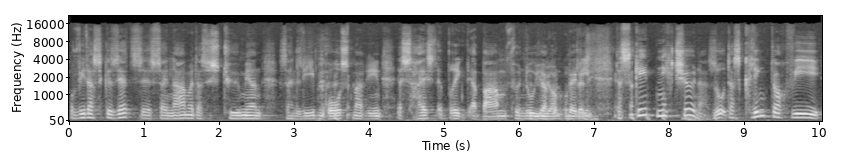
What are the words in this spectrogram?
und wie das Gesetz ist, sein Name, das ist Thymian, sein lieben Rosmarin, es heißt, er bringt Erbarmen für New York, und Berlin. Das geht nicht schöner. So, das klingt doch wie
